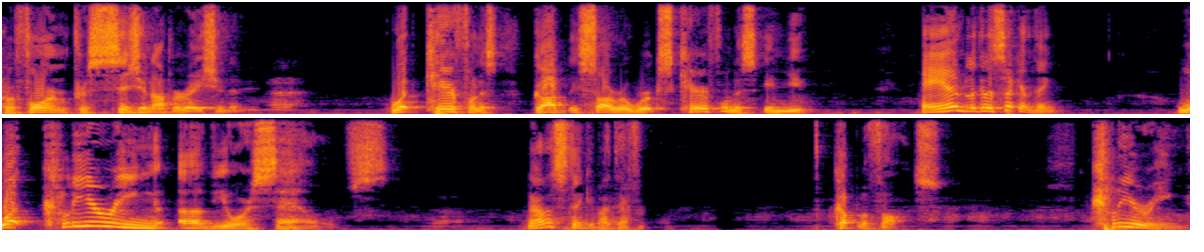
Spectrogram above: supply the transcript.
perform precision operation in. What carefulness. Godly sorrow works carefulness in you. And look at the second thing. What clearing of yourselves. Now let's think about that for a moment. A couple of thoughts. Clearing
